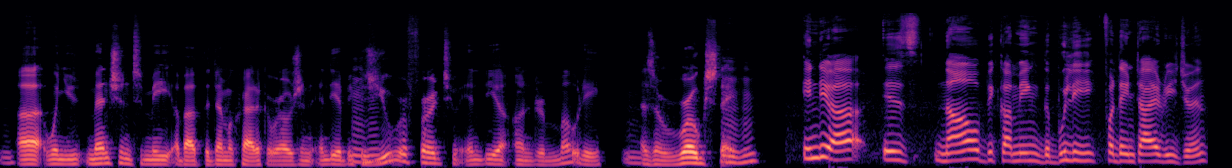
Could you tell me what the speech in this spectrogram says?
Mm. Uh, when you mentioned to me about the democratic erosion in India, because mm-hmm. you referred to India under Modi mm. as a rogue state. Mm-hmm. India is now becoming the bully for the entire region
